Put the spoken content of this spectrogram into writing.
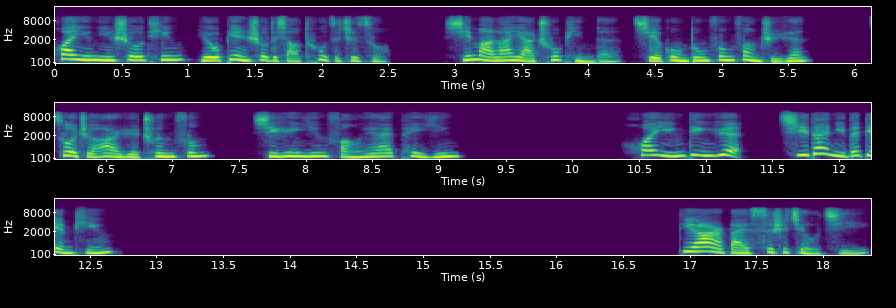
欢迎您收听由变瘦的小兔子制作、喜马拉雅出品的《且共东风放纸鸢》，作者二月春风，喜韵音房 AI 配音。欢迎订阅，期待你的点评。第二百四十九集，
